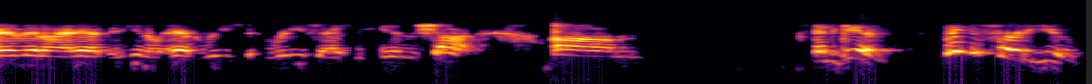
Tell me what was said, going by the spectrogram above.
and then I had you know had Reese Reese as the end shot. Um, and again, they defer to you.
